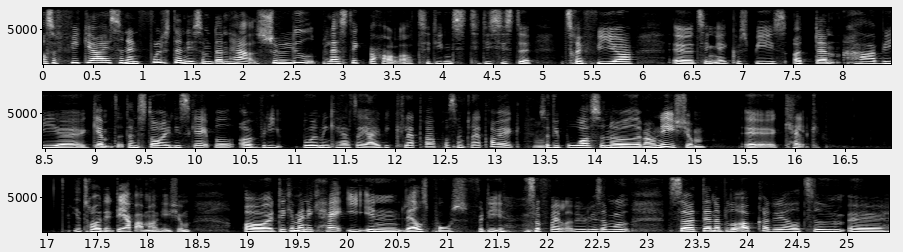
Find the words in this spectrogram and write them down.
Og så fik jeg sådan en fuldstændig som den her solid plastikbeholder til, din, til de sidste 3-4 øh, ting, jeg ikke kunne spise. Og den har vi øh, gemt. Den står inde i skabet, og fordi både min kæreste og jeg, vi klatrer på sådan en klatrevæg, Mm. så vi bruger sådan noget magnesium øh, kalk. Jeg tror, det, det er bare magnesium. Og det kan man ikke have i en lærredspose, fordi så falder det jo ligesom ud. Så den er blevet opgraderet til, øh,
